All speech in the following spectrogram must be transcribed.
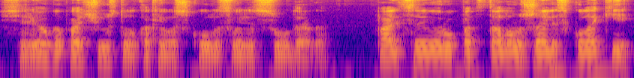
Серега почувствовал, как его скулы сводят судорога. Пальцы его рук под столом сжались в кулаки.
